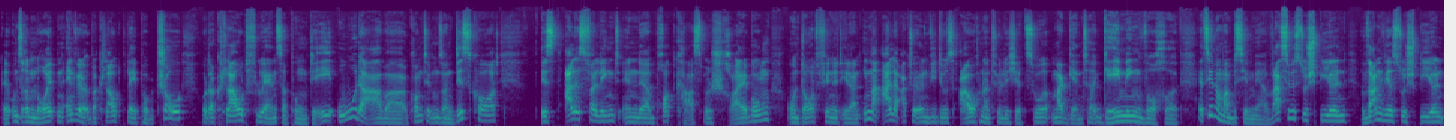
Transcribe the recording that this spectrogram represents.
äh, unseren Leuten entweder über cloudplay.show oder cloudfluencer.de oder aber kommt in unseren Discord. Ist alles verlinkt in der Podcast-Beschreibung und dort findet ihr dann immer alle aktuellen Videos, auch natürlich jetzt zur Magenta Gaming Woche. Erzähl noch mal ein bisschen mehr. Was wirst du spielen? Wann wirst du spielen?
